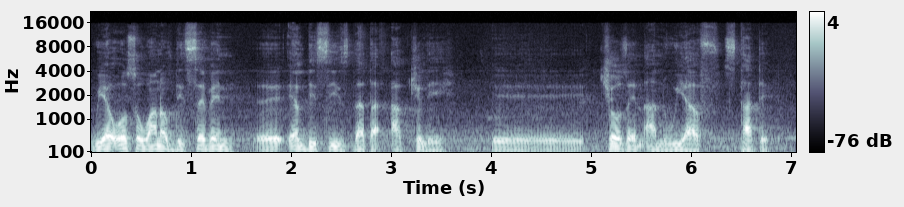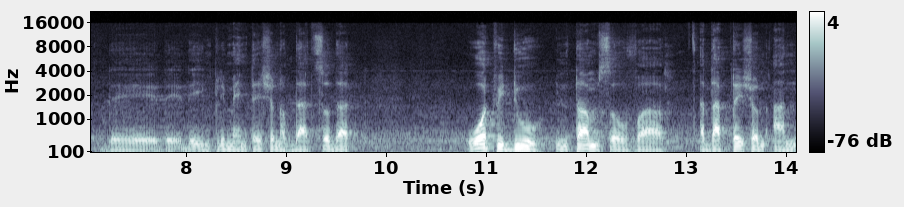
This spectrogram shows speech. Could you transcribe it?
We are also one of the seven LDCs that are actually chosen and we have started the, the, the implementation of that so that what we do in terms of uh, adaptation and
